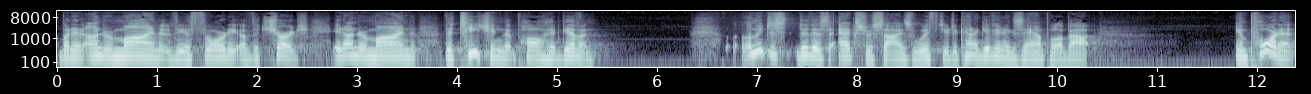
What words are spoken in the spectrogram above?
but it undermined the authority of the church. It undermined the teaching that Paul had given. Let me just do this exercise with you to kind of give you an example about important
